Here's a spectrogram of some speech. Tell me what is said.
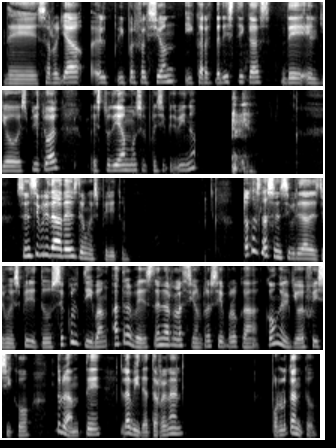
desarrollar el, y perfección y características del yo espiritual estudiamos el principio divino. Sensibilidades de un espíritu Todas las sensibilidades de un espíritu se cultivan a través de la relación recíproca con el yo físico durante la vida terrenal. Por lo tanto,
